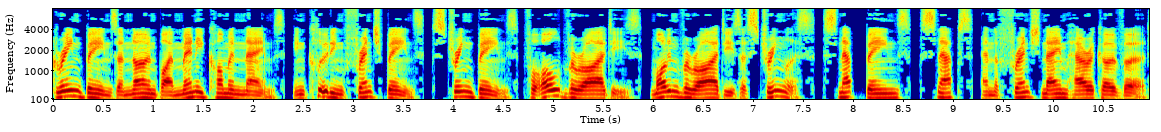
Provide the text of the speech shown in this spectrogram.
Green beans are known by many common names, including French beans, string beans for old varieties, modern varieties are stringless, snap beans, snaps, and the French name haricot vert.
